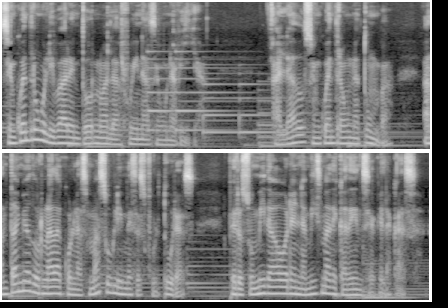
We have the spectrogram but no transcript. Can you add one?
se encuentra un olivar en torno a las ruinas de una villa. Al lado se encuentra una tumba, antaño adornada con las más sublimes esculturas, pero sumida ahora en la misma decadencia que la casa.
